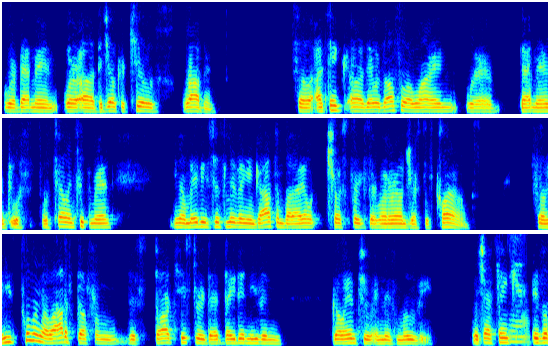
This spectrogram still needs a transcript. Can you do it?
where Batman, where uh, the Joker kills Robin. So I think uh, there was also a line where Batman was, was telling Superman, you know, maybe it's just living in Gotham, but I don't trust freaks that run around dressed as clowns. So he's pulling a lot of stuff from this dark history that they didn't even go into in this movie, which I think yeah. is a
